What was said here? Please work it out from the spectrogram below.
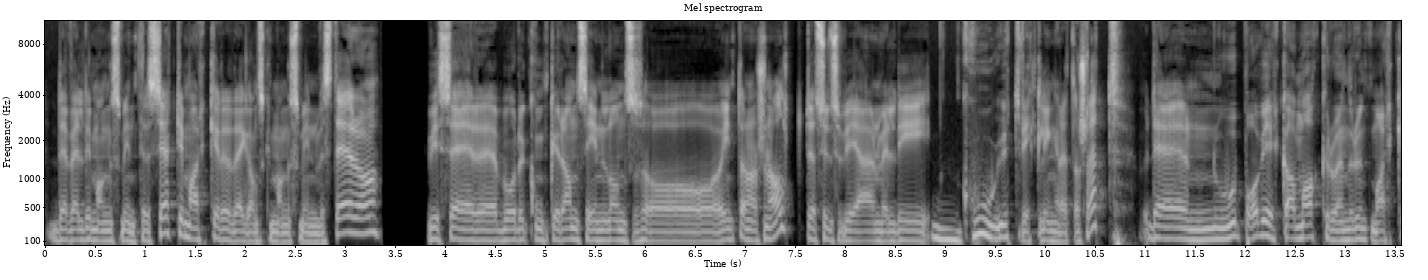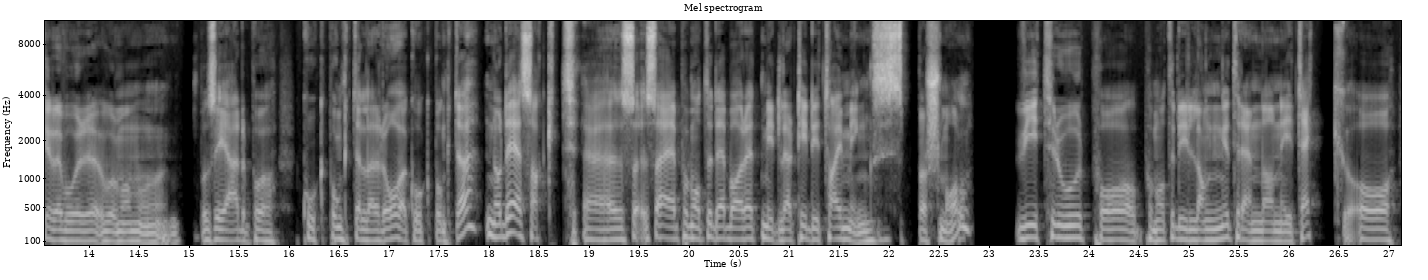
Det er veldig mange som er interessert i markedet, det er ganske mange som investerer. Vi ser eh, både konkurranse innenlands og internasjonalt. Det syns vi er en veldig god utvikling, rett og slett. Det er noe påvirka av makroen rundt markedet, hvor, hvor man si, er det på kokepunktet eller over kokepunktet. Når det er sagt, eh, så, er det bare et midlertidig timingspørsmål. Vi tror på, på en måte de lange trendene i tech, og,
